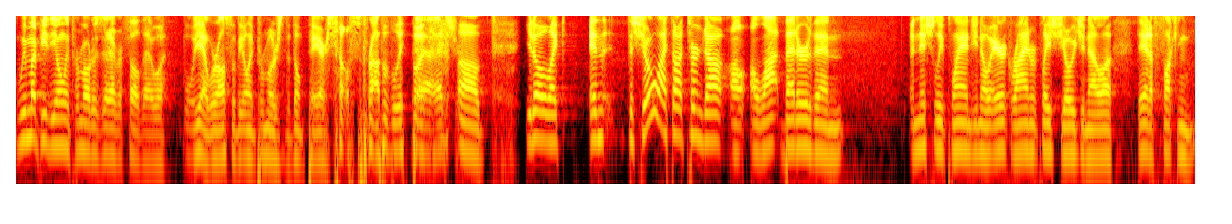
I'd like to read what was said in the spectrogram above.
We might be the only promoters that ever felt that way. well, yeah, we're also the only promoters that don't pay ourselves, probably. But Yeah, that's true. Uh, you know, like, and the show I thought turned out a, a lot better than initially planned. You know, Eric Ryan replaced Joey Janela. They had a fucking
